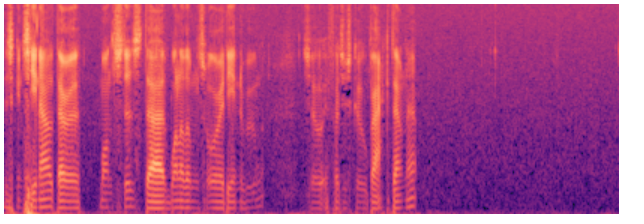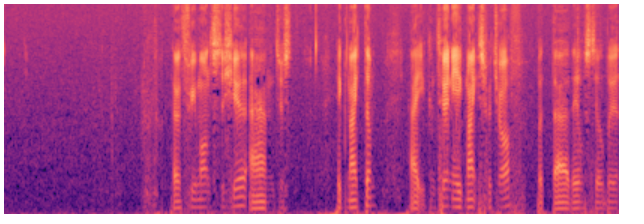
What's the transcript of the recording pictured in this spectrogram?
As you can see now, there are monsters, that one of them's already in the room. So if I just go back down there, There are three monsters here, and just ignite them. Uh, you can turn the ignite switch off, but uh, they'll still burn.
